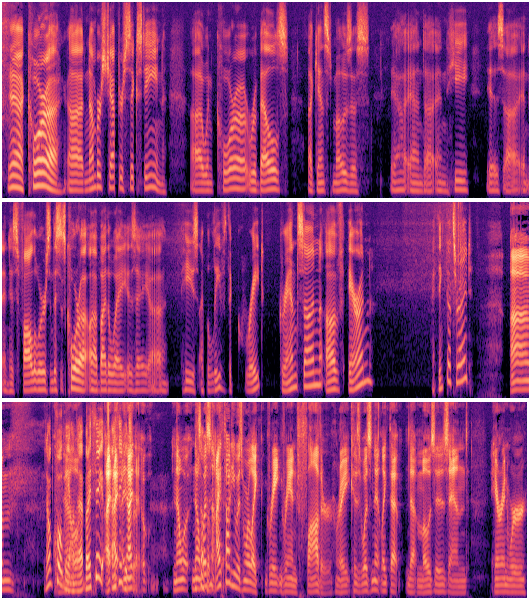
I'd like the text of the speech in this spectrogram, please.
Yeah, Korah, uh, Numbers chapter 16, uh, when Korah rebels against Moses. Yeah, and uh, and he is uh, and and his followers, and this is Korah, uh, by the way, is a uh, he's I believe the great grandson of Aaron. I think that's right. Um, Don't quote me on that, but I think I, think it's I- right. uh, no, no, wasn't. like I that. thought he was more like great grandfather, right? Because wasn't it like that that Moses and Aaron were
